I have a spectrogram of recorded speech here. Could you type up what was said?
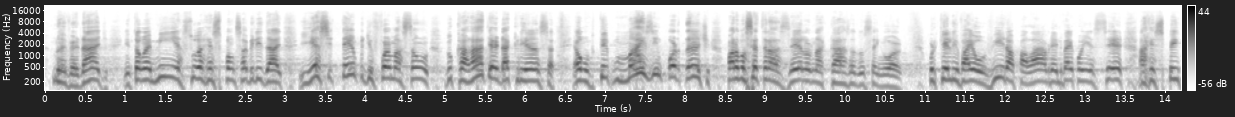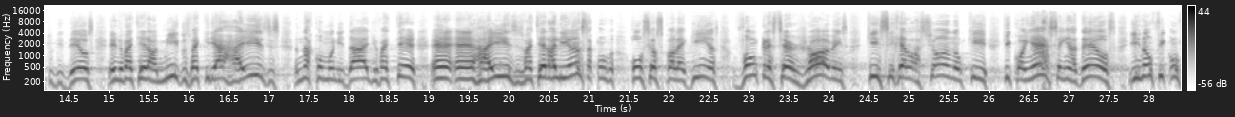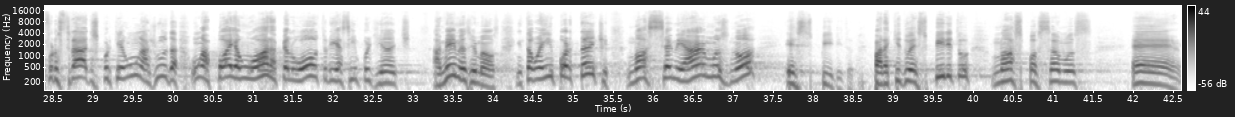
Não é verdade? Então é minha, sua responsabilidade. E esse tempo de formação do caráter da criança é o tempo mais importante para você trazê-lo na casa do Senhor, porque ele vai ouvir a palavra, ele vai conhecer a respeito de Deus, ele vai ter amigos, vai criar raízes na comunidade, vai ter é, é, raízes, vai ter aliança com, com seus coleguinhas, vão crescer jovens que se relacionam, que, que conhecem a Deus e não ficam frustrados porque um ajuda ajuda, um apoia, um ora pelo outro e assim por diante. Amém, meus irmãos? Então é importante nós semearmos no Espírito, para que do Espírito nós possamos é,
